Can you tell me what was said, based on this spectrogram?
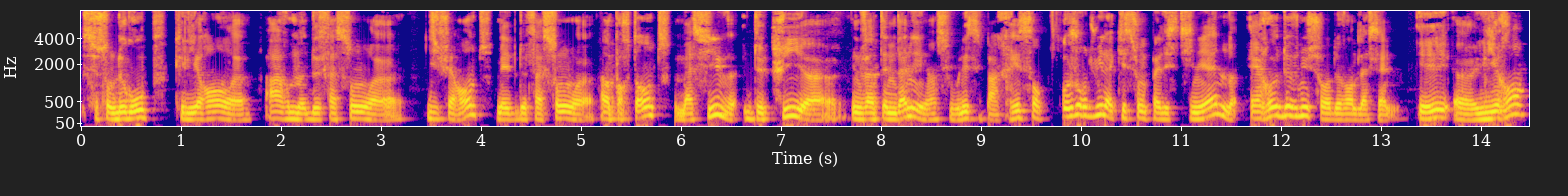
Ce sont deux groupes que l'Iran euh, arme de façon différente, mais de façon importante, massive, depuis une vingtaine d'années. Hein, si vous voulez, c'est pas récent. Aujourd'hui, la question palestinienne est redevenue sur le devant de la scène, et l'Iran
